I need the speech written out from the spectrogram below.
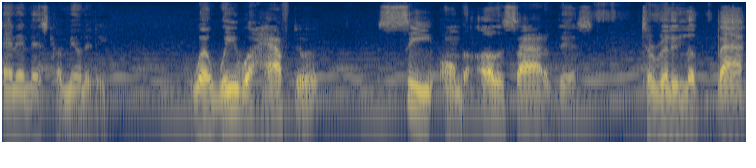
and in this community, where we will have to see on the other side of this to really look back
